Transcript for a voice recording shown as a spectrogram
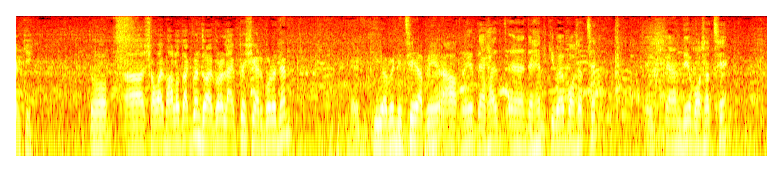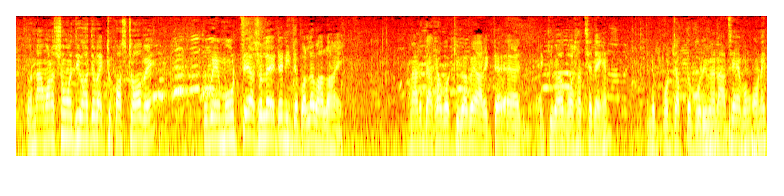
আর কি। তো সবাই ভালো থাকবেন, দয়া করে লাইভটা শেয়ার করে দেন। কীভাবে নিচ্ছে আপনি আপনাকে দেখা দেখেন কীভাবে বসাচ্ছে। এই ক্যান দিয়ে বসাচ্ছে। তো নামানোর সময় দিয়ে হয়তো একটু কষ্ট হবে। তবে এই মুহূর্তে আসলে এটা নিতে পারলে ভালো হয়। আমি আরও দেখাবো কীভাবে আরেকটা কীভাবে বসাচ্ছে দেখেন। এটা পর্যাপ্ত পরিমাণ আছে এবং অনেক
